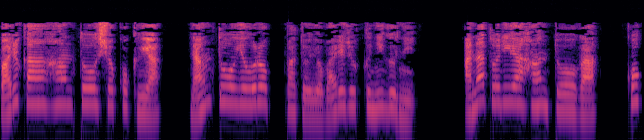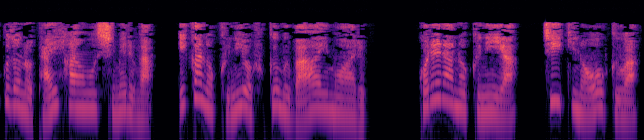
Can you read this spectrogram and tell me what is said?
バルカン半島諸国や南東ヨーロッパと呼ばれる国々、アナトリア半島が国土の大半を占めるが、以下の国を含む場合もある。これらの国や地域の多くは、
